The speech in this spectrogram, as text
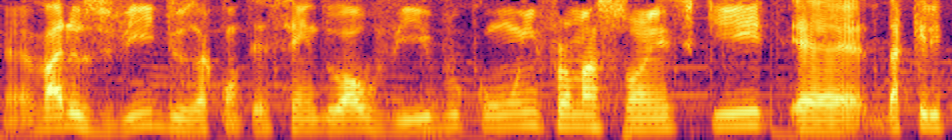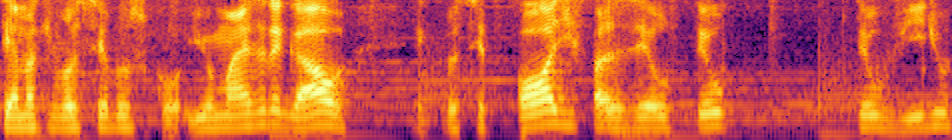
é, vários vídeos acontecendo ao vivo com informações que é, daquele tema que você buscou. E o mais legal é que você pode fazer o teu teu vídeo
